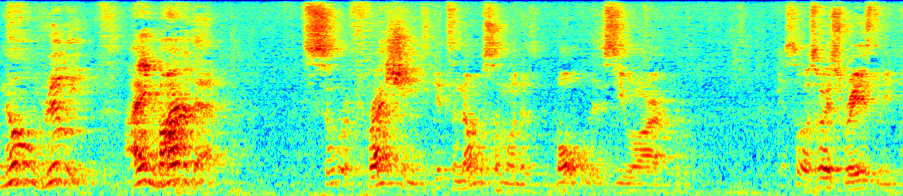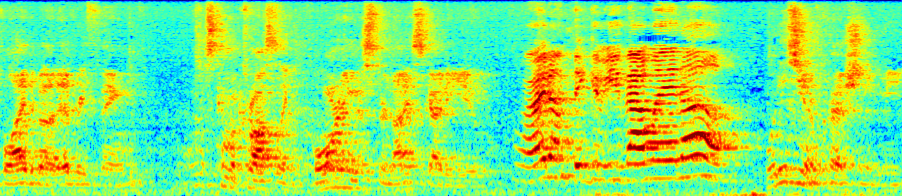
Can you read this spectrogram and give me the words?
No, really. I admire that. It's so refreshing to get to know someone as bold as you are. I guess I was always raised to be polite about everything. I almost come across like boring Mr. Nice Guy to you. Well, I don't think of you that way at all. What is your impression of me,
